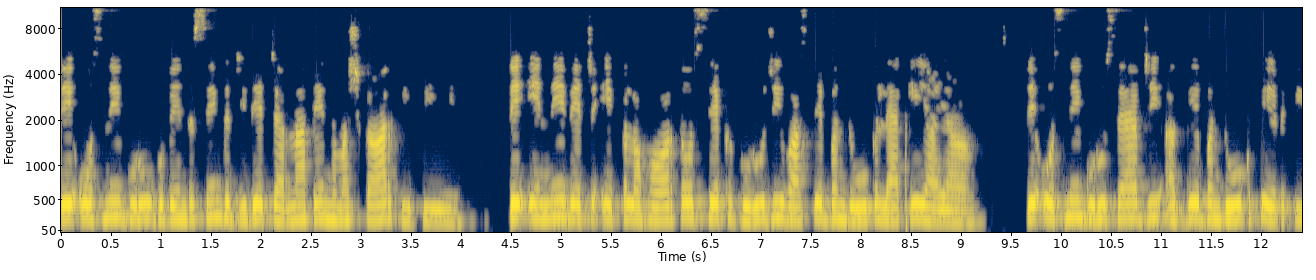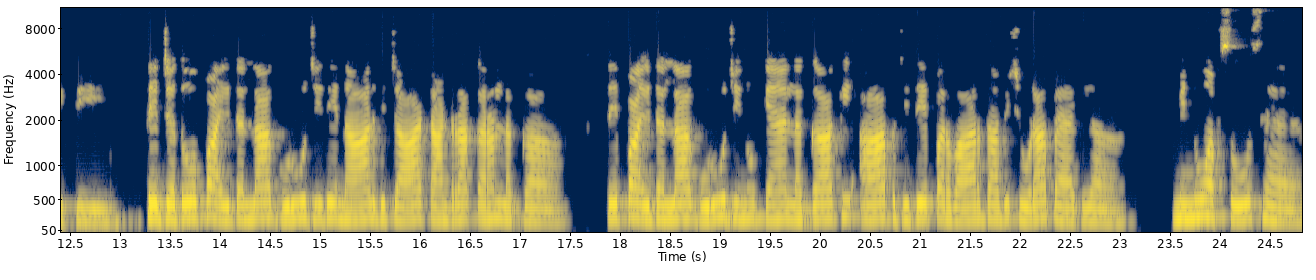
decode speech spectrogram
ਤੇ ਉਸਨੇ ਗੁਰੂ ਗੋਬਿੰਦ ਸਿੰਘ ਜੀ ਦੇ ਚਰਨਾਂ ਤੇ ਨਮਸਕਾਰ ਕੀਤੀ ਤੇ ਇੰਨੇ ਵਿੱਚ ਇੱਕ ਲਾਹੌਰ ਤੋਂ ਸਿੱਖ ਗੁਰੂ ਜੀ ਵਾਸਤੇ ਬੰਦੂਕ ਲੈ ਕੇ ਆਇਆ ਤੇ ਉਸਨੇ ਗੁਰੂ ਸਾਹਿਬ ਜੀ ਅੱਗੇ ਬੰਦੂਕ ਭੇਟ ਕੀਤੀ। ਤੇ ਜਦੋਂ ਭਾਈ ਡੱਲਾ ਗੁਰੂ ਜੀ ਦੇ ਨਾਲ ਵਿਚਾਰ ਟਾਂਡਰਾ ਕਰਨ ਲੱਗਾ ਤੇ ਭਾਈ ਡੱਲਾ ਗੁਰੂ ਜੀ ਨੂੰ ਕਹਿਣ ਲੱਗਾ ਕਿ ਆਪ ਜੀ ਦੇ ਪਰਿਵਾਰ ਦਾ ਵਿਛੋੜਾ ਪੈ ਗਿਆ। ਮੈਨੂੰ ਅਫਸੋਸ ਹੈ।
